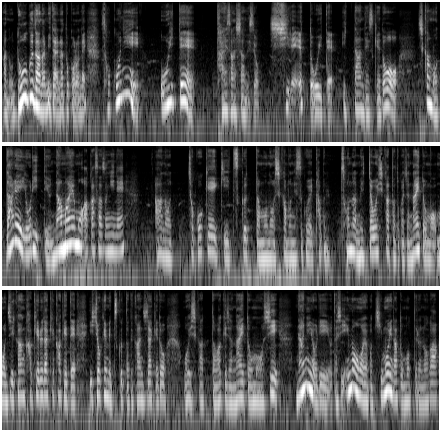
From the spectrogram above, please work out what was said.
あの道具棚みたいなところねそこに置いて退散したんですよ。しれっと置いて行ったんですけどしかも誰よりっていう名前も明かさずにねあのチョコケーキ作ったものしかもねすごい多分そんなめっちゃ美味しかったとかじゃないと思うもう時間かけるだけかけて一生懸命作ったって感じだけど美味しかったわけじゃないと思うし何より私今思えばキモいなと思ってるのが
